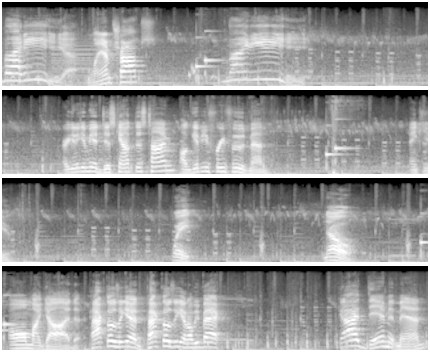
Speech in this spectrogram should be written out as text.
Buddy. Lamb chops. Buddy. Are you gonna give me a discount this time? I'll give you free food, man. Thank you. Wait. No. Oh my god. Pack those again. Pack those again. I'll be back. God damn it, man.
